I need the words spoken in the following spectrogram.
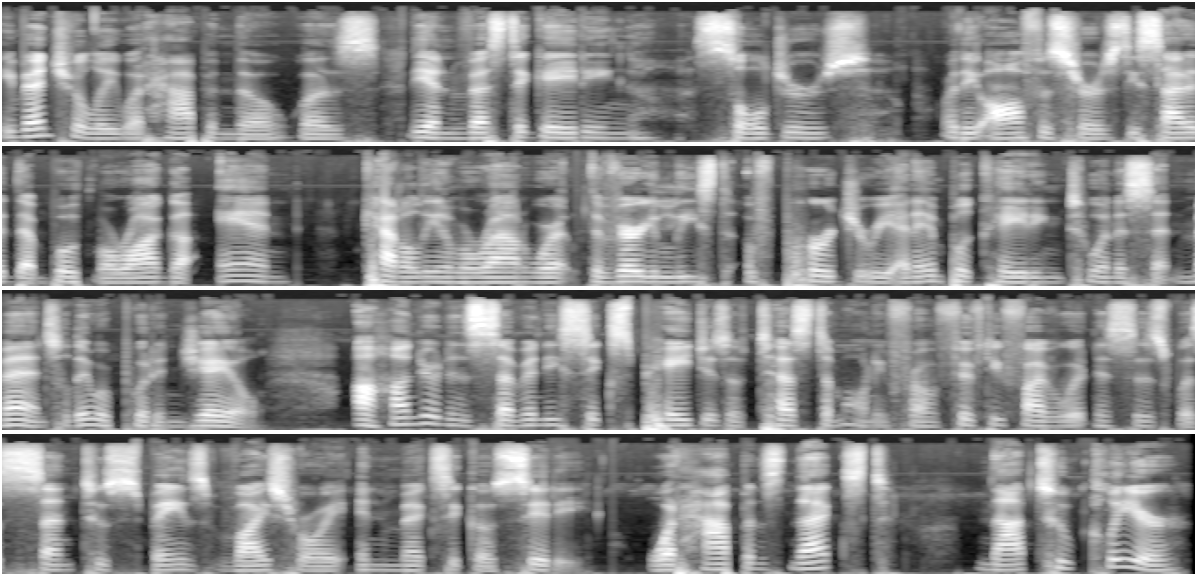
Eventually, what happened though was the investigating soldiers or the officers decided that both Moraga and Catalina Moran were at the very least of perjury and implicating two innocent men, so they were put in jail. 176 pages of testimony from 55 witnesses was sent to Spain's viceroy in Mexico City. What happens next? Not too clear.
